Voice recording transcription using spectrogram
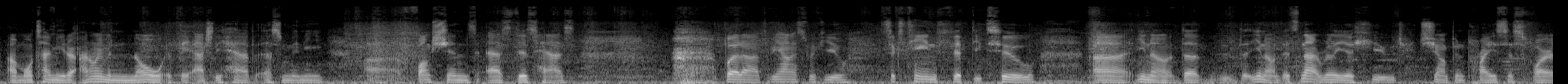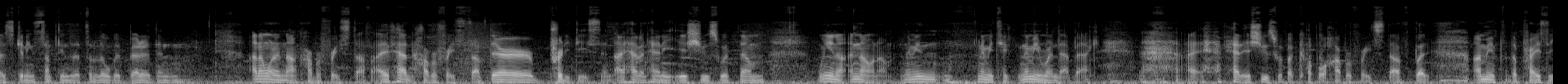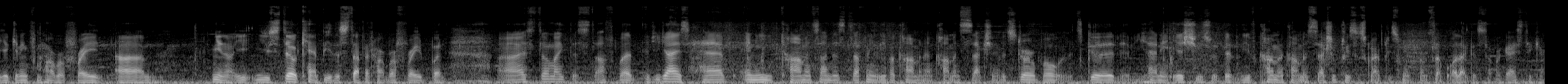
multimeter. I don't even know if they actually have as many uh, functions as this has. But uh, to be honest with you, 1652 uh, you know the, the, you know it's not really a huge jump in price as far as getting something that's a little bit better than I don't want to knock Harbor Freight stuff. I've had Harbor Freight stuff. They're pretty decent. I haven't had any issues with them. Well, you know, no, no. I mean, let me take, let me run that back. I have had issues with a couple Harbor Freight stuff, but I mean, for the price that you're getting from Harbor Freight, um, you know, you, you, still can't beat the stuff at Harbor Freight, but uh, I still like this stuff. But if you guys have any comments on this, definitely leave a comment in the comment section. If it's durable, if it's good, if you had any issues with it, leave a comment in the comment section. Please subscribe, please make thumbs up, all that good stuff. All right, guys, take care.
